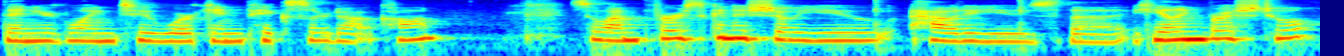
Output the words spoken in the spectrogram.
then you're going to work in Pixlr.com. So I'm first going to show you how to use the healing brush tool,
